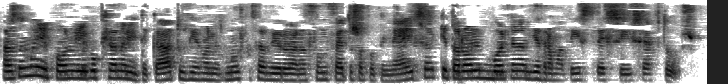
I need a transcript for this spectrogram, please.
Α δούμε λοιπόν λίγο πιο αναλυτικά τους διαγωνισμούς που θα διοργανωθούν φέτος από την Έλσα και το ρόλο που μπορείτε να διαδραματίσετε εσείς σε αυτούς.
